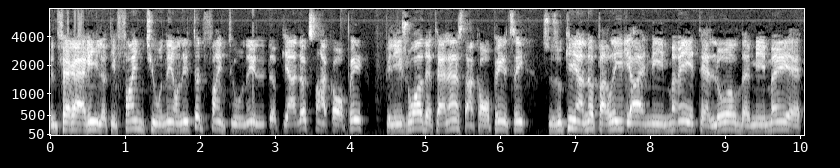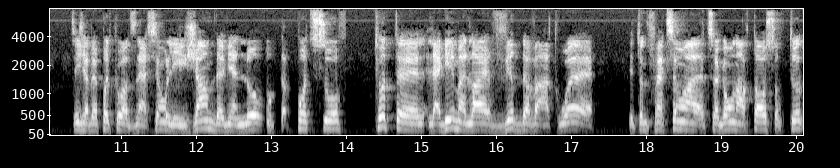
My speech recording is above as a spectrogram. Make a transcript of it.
une Ferrari, là, t'es fine-tuné. On est tous fine-tunés. Puis il y en a qui sont encore pires. Puis les joueurs de talent, c'est encore pire. sais, Suzuki en a parlé hier. Mes mains étaient lourdes. Mes mains, euh, tu sais, j'avais pas de coordination. Les jambes deviennent lourdes. T'as pas de souffle toute euh, la game a l'air vite devant toi. C'est une fraction de seconde en retard sur tout.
